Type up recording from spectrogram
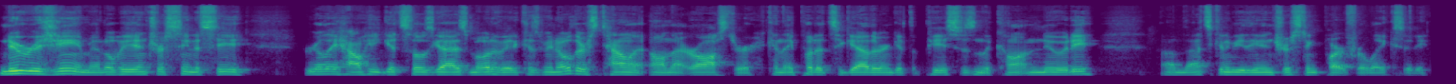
new regime. It'll be interesting to see really how he gets those guys motivated because we know there's talent on that roster. Can they put it together and get the pieces and the continuity? Um, that's going to be the interesting part for Lake City.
